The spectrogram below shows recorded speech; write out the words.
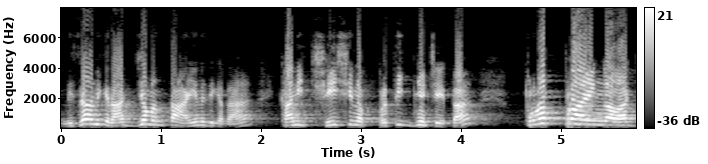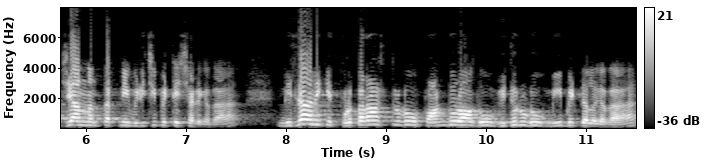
నిజానికి రాజ్యమంతా ఆయనది కదా. కానీ చేసిన ప్రతిజ్ఞ చేత తృణప్రాయంగా రాజ్యాన్నంతటినీ విడిచిపెట్టేశాడు కదా. నిజానికి ధృతరాష్ట్రుడు పాండురాజు విదురుడు మీ బిడ్డలు కదా.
